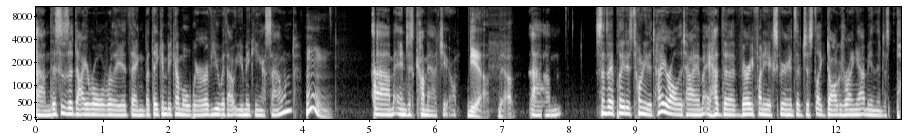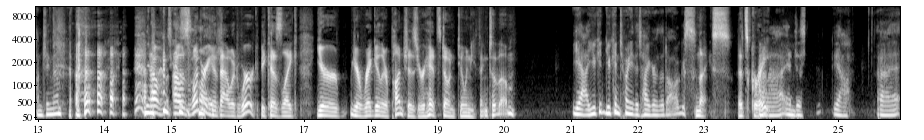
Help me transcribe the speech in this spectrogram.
Um, this is a die roll related thing, but they can become aware of you without you making a sound. Hmm. Um, and just come at you. Yeah, yeah. Um, since I played as Tony the Tiger all the time, I had the very funny experience of just like dogs running at me and then just punching them. you know, I was wondering like, if that would work because like your your regular punches, your hits don't do anything to them. Yeah, you can you can Tony the Tiger the dogs. Nice, that's great. Uh, and just yeah, uh,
